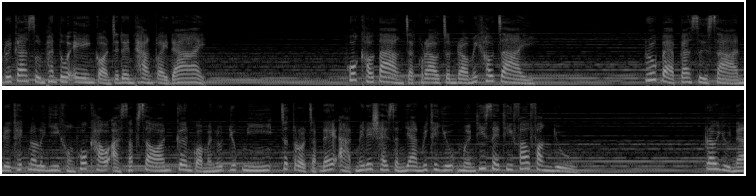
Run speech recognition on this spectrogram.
หรือการสูญพันธุ์ตัวเองก่อนจะเดินทางไกลได้ พวกเขาต่างจากเราจนเราไม่เข้าใจ รูปแบบการสื่อสารหรือเทคโนโลยีของพวกเขาอาจซับซ้อนเกินกว่ามนุษย์ยุคนี้ จะตรวจจับได้อาจไม่ได้ใช้สัญญาณวิทยุเหมือนที่เซทีเฝ้าฟังอยู่ เราอยู่ใน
